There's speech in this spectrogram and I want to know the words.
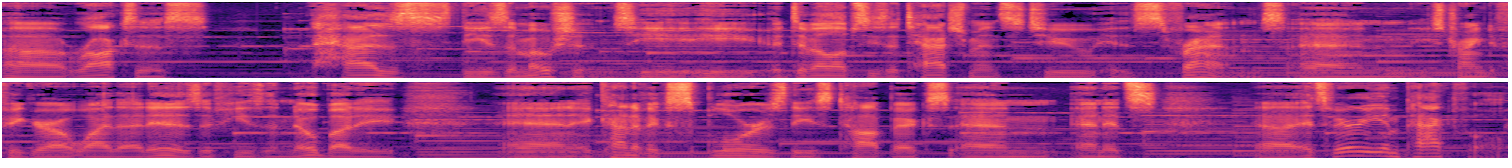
uh, roxas has these emotions. He, he develops these attachments to his friends, and he's trying to figure out why that is if he's a nobody. And it kind of explores these topics, and and it's uh, it's very impactful.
